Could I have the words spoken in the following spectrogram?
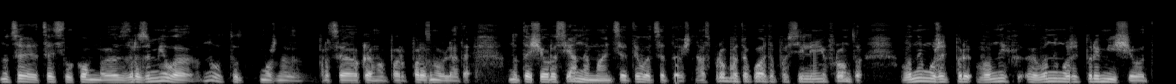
Ну це це цілком е, зрозуміло. Ну тут можна про це окремо порозмовляти. Ну те, що росіян немає ініціативи, це точно. А спроба атакувати по всій лінії фронту, вони можуть вони, вони можуть переміщувати.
